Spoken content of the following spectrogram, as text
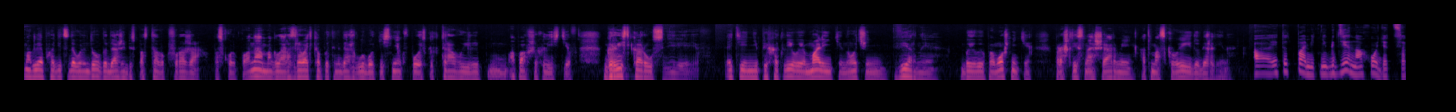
могли обходиться довольно долго даже без поставок фуража, поскольку она могла разрывать копытами даже глубокий снег в поисках травы или опавших листьев, грызть кору с деревьев. Эти неприхотливые, маленькие, но очень верные боевые помощники прошли с нашей армией от Москвы и до Берлина. А этот памятник где находится?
